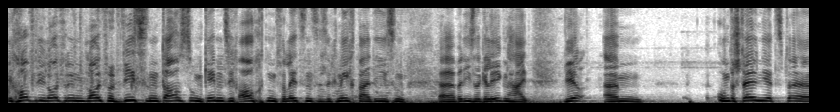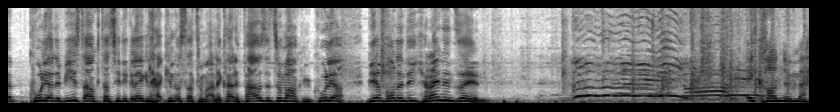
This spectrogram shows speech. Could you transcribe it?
ich hoffe, die Läuferinnen und Läufer wissen das und geben sich Acht und verletzen sie sich nicht bei, diesem, äh, bei dieser Gelegenheit. Wir ähm, unterstellen jetzt äh, Julia de Biest auch, dass sie die Gelegenheit genossen hat, um eine kleine Pause zu machen. Julia, wir wollen dich rennen sehen. Ich kann nicht mehr.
